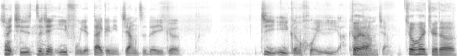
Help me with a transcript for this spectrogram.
所以其实这件衣服也带给你这样子的一个记忆跟回忆啊，可以这样讲，就会觉得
